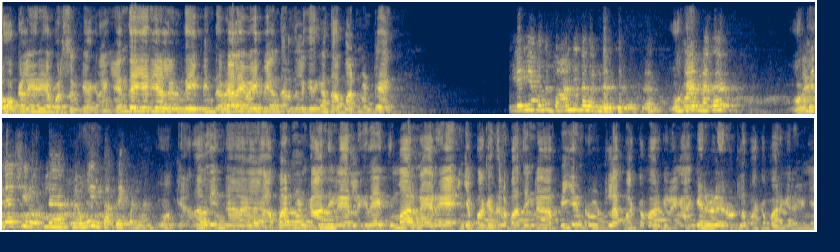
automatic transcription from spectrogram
லோக்கல் ஏரியா பர்சன் கேக்குறாங்க. எந்த ஏரியால இருந்து இப்ப இந்த வேலை வாய்ப்பு எந்த இடத்துல இருக்குதுங்க அந்த அபார்ட்மெண்ட் ஏரியா வந்து காந்தி நகர்ல இருக்குதுங்க சார். குமார் நகர் அவினாஷி ரோட்ல இருக்கிறவங்க இதுக்கு அப்ளை பண்ணலாம். சார் ஓகே அதாவது இந்த அபார்ட்மெண்ட் காந்தி நகர்ல இருக்குது குமார் நகர். இங்க பக்கத்துல பாத்தீங்கன்னா பிஎன் ரோட்ல பக்கமா இருக்கிறவங்க அங்கர்வேலை ரோட்ல பக்கமா இருக்கிறவங்க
